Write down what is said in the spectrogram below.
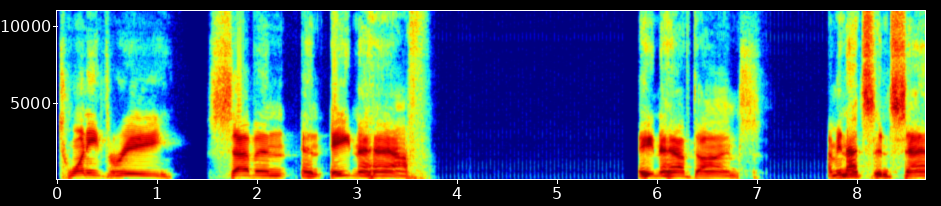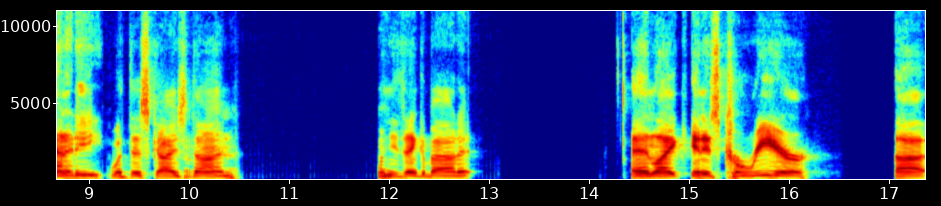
23, 7, and 8.5. Eight and a half times. I mean, that's insanity what this guy's done when you think about it and like in his career, uh,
